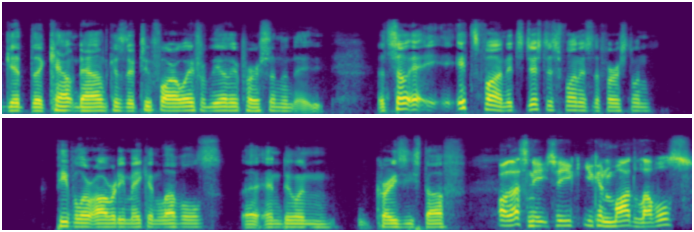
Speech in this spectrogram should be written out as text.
get the countdown because they're too far away from the other person, and so it's fun. It's just as fun as the first one. People are already making levels uh, and doing crazy stuff. Oh, that's neat. So you you can mod levels.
